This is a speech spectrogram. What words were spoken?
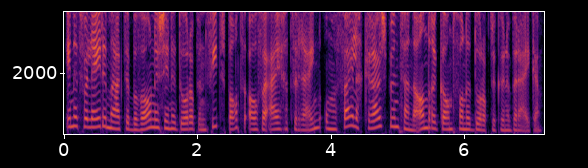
In het verleden maakten bewoners in het dorp een fietspad over eigen terrein om een veilig kruispunt aan de andere kant van het dorp te kunnen bereiken.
